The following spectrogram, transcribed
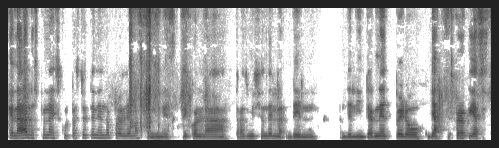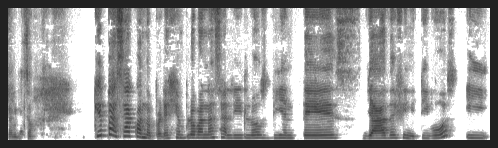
que nada les pido una disculpa, estoy teniendo problemas con, este, con la transmisión del, del internet, pero ya, espero que ya se estabilizó. ¿Qué pasa cuando, por ejemplo, van a salir los dientes ya definitivos y,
